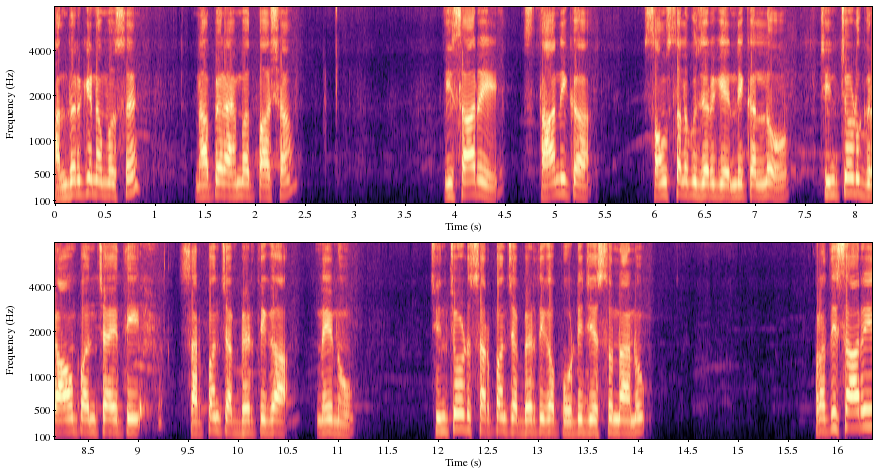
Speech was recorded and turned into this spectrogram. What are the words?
అందరికీ నమస్తే. నా పేరు అహ్మద్ పాషా. ఈసారి స్థానిక సంస్థలకు జరిగే ఎన్నికల్లో చించోడు గ్రామ పంచాయతీ సర్పంచ్ అభ్యర్థిగా నేను చించోడు సర్పంచ్ అభ్యర్థిగా పోటీ చేస్తున్నాను. ప్రతిసారి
